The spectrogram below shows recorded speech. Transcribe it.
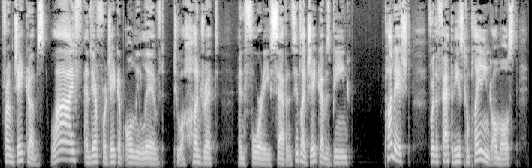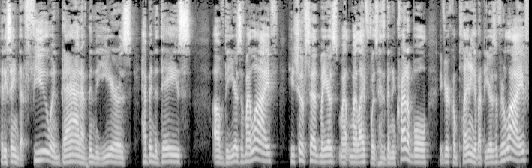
from Jacob's life, and therefore Jacob only lived to 147. It seems like Jacob is being punished for the fact that he's complaining almost, that he's saying that few and bad have been the years, have been the days of the years of my life. He should have said my years, my, my life was, has been incredible. If you're complaining about the years of your life,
